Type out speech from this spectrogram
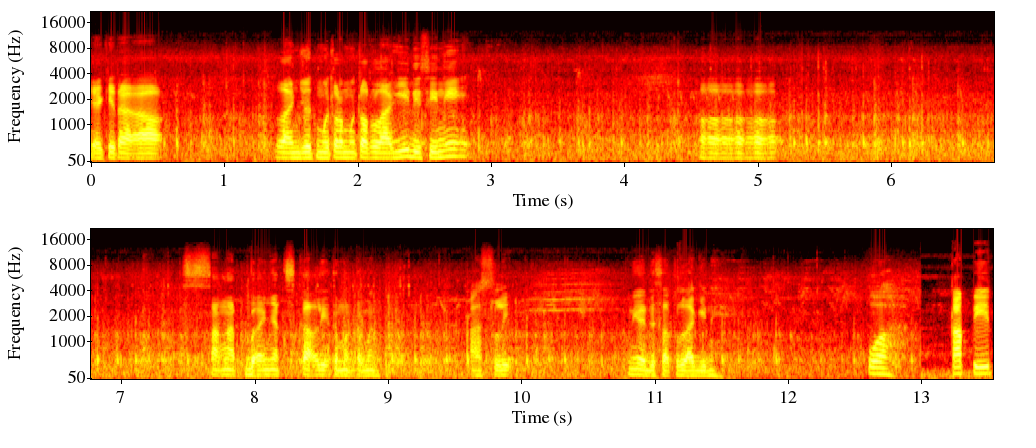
Ya kita lanjut muter-muter lagi di sini uh, sangat banyak sekali teman-teman asli. Ini ada satu lagi nih. Wah, tapi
